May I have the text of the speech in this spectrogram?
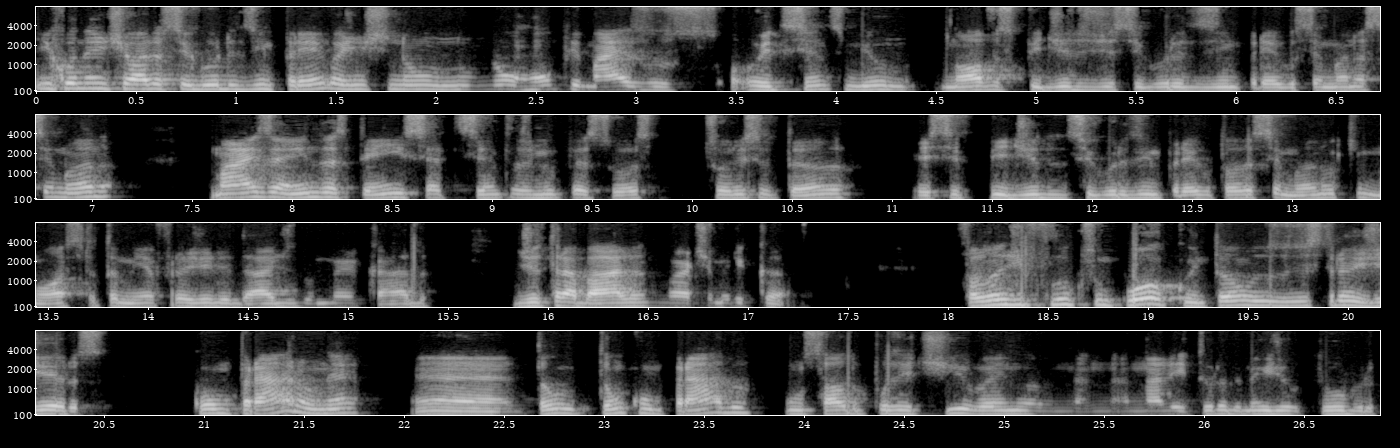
E quando a gente olha o seguro-desemprego, a gente não, não rompe mais os 800 mil novos pedidos de seguro-desemprego semana a semana, mas ainda tem 700 mil pessoas solicitando esse pedido de seguro-desemprego toda semana, o que mostra também a fragilidade do mercado de trabalho norte-americano. Falando de fluxo um pouco, então os estrangeiros compraram, né? Estão é, comprado um saldo positivo aí no, na, na, leitura do mês de outubro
